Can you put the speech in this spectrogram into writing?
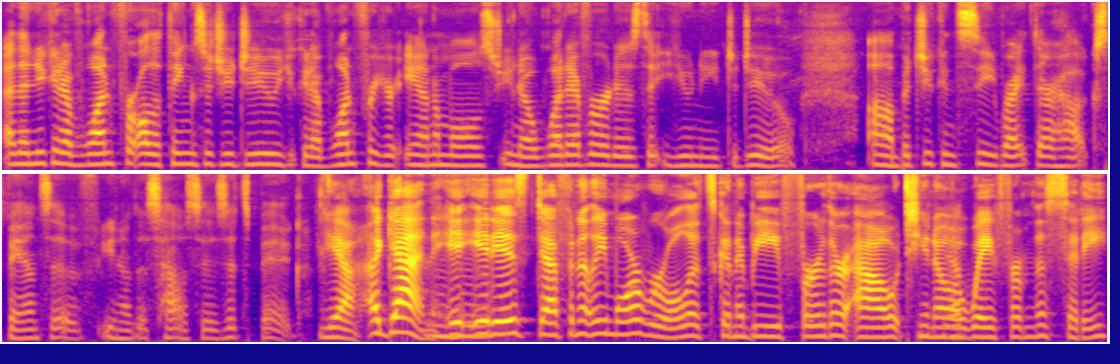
and then you could have one for all the things that you do. You could have one for your animals, you know, whatever it is that you need to do. Um, but you can see right there how expansive, you know, this house is. It's big. Yeah. Again, mm-hmm. it, it is definitely more rural. It's going to be further out, you know, yep. away from the city.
